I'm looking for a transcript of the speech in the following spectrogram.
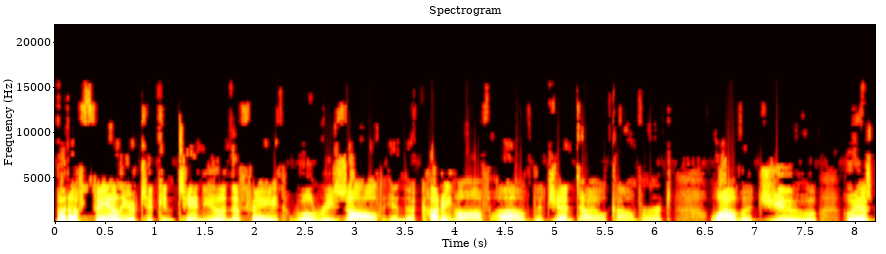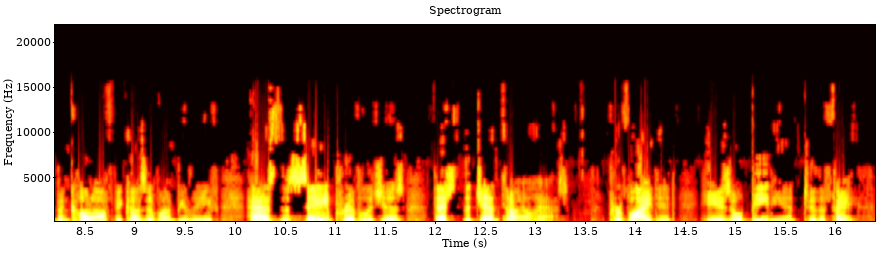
But a failure to continue in the faith will result in the cutting off of the Gentile convert, while the Jew, who has been cut off because of unbelief, has the same privileges that the Gentile has, provided he is obedient to the faith.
